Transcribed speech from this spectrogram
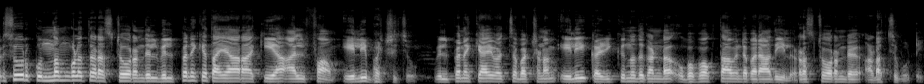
തൃശൂർ കുന്നംകുളത്ത് റെസ്റ്റോറന്റിൽ വിൽപ്പനയ്ക്ക് തയ്യാറാക്കിയ അൽഫാം എലി ഭക്ഷിച്ചു. വിൽപ്പനയ്ക്കായി വെച്ച ഭക്ഷണം എലി കഴിക്കുന്നത് കണ്ട ഉപഭോക്താവിന്റെ പരാതിയിൽ റെസ്റ്റോറന്റ് അടച്ചുപൂട്ടി.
